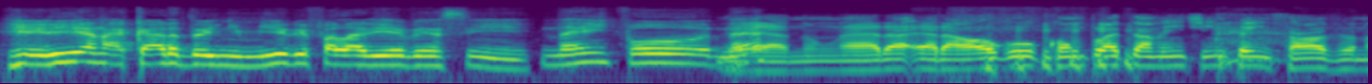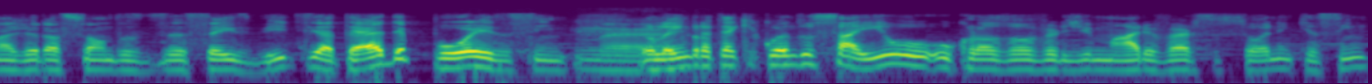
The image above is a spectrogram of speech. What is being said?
riria na cara do inimigo e falaria bem assim, nem pô, né? É, não era, era algo completamente impensável na geração dos 16 bits e até depois, assim. É. Eu lembro até que quando saiu o crossover de Mario vs Sonic, assim,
